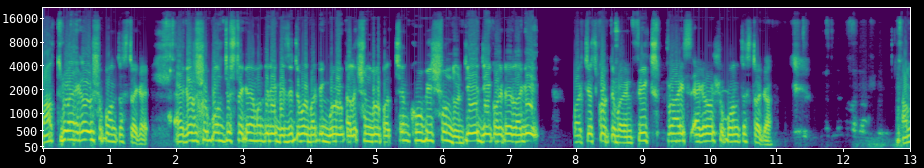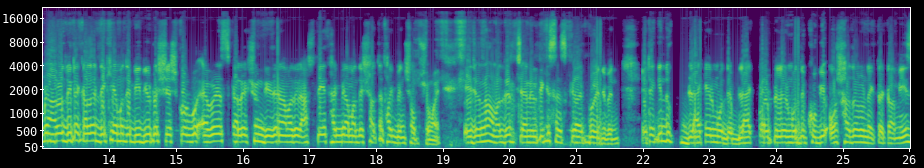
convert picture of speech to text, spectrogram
মাত্র এগারোশো পঞ্চাশ টাকায়। এগারোশো পঞ্চাশ টাকায় আমাদের এই ভেজিটেবল বাটিকগুলোর কালেকশনগুলো পাচ্ছেন, খুবই সুন্দর। যে যে কয়টা লাগে পারচেজ করতে পারেন। ফিক্সড প্রাইস এগারোশো পঞ্চাশ টাকা। আমরা আরও দুইটা কালার দেখে আমাদের ভিডিওটা শেষ করব। এভারেজ কালেকশন ডিজাইন আমাদের আসতেই থাকবে, আমাদের সাথে থাকবেন সব সময় এই জন্য আমাদের চ্যানেলটিকে সাবস্ক্রাইব করে দিবেন। এটা কিন্তু ব্ল্যাক এর মধ্যে ব্ল্যাক পার্পেলের মধ্যে খুবই অসাধারণ একটা কামিজ।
